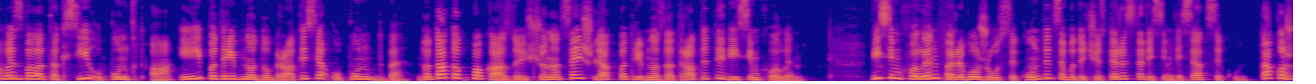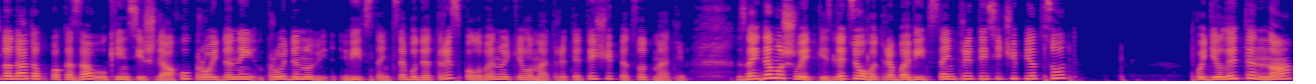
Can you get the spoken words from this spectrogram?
визвала таксі у пункт А, і їй потрібно добратися у пункт Б. Додаток показує, що на цей шлях потрібно затратити 8 хвилин. 8 хвилин перевожу у секунди, це буде 480 секунд. Також додаток показав у кінці шляху пройдений, пройдену відстань. Це буде 3,5 км, 3500 метрів. Знайдемо швидкість. Для цього треба відстань 3500 поділити на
